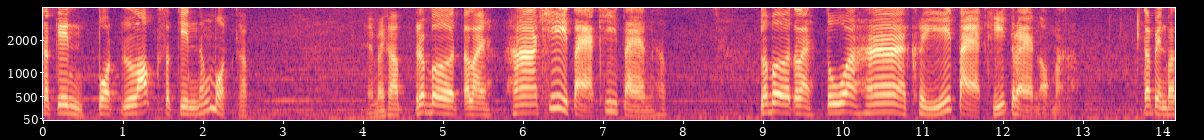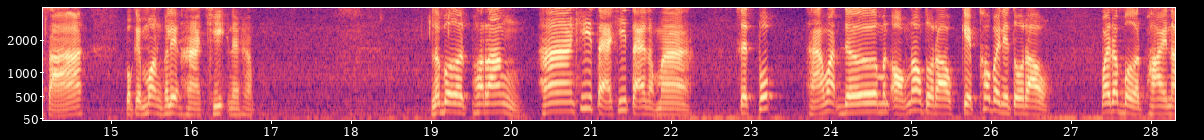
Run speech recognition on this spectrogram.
สกินปลดล็อกสกินทั้งหมดครับ เห็นไหมครับ ระเบิดอะไรฮาขี้แตกขี้แตนครับ ระเบิดอะไร ตัวฮาขีแตกขีแตนออกมาถ้าเป็นภาษาโปเกมอนเขาเรียกฮาคินะครับ ระเบิดพลังฮาขี้แตกขี้แตนออกมา เสร็จปุ๊บถามว่าเดิมมันออกนอกตัวเรา เก็บเข้าไปในตัวเรา ไประเบิดภายใน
